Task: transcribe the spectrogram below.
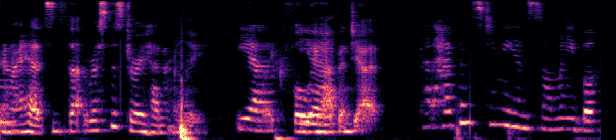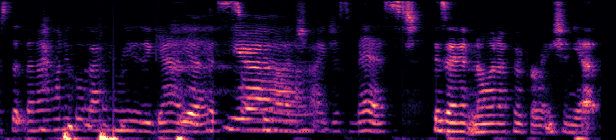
Mhm. in my head since the rest of the story hadn't really Yeah, like fully Yeah. happened yet. That happens to me in so many books that then I want to go back and read it again Yeah. because Yeah. so much I just missed because I didn't know enough information yet.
